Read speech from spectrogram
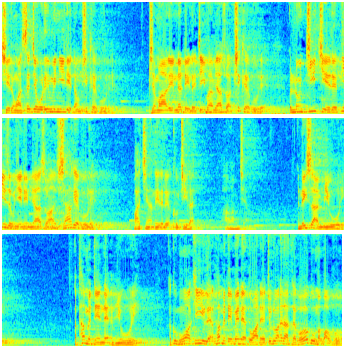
ရှေးတုန်းကစัจ java ရိမင်းကြီးတွေတောင်ဖြစ်ခဲ့ဖို့တယ်မြမာတွေနဲ့တွေလည်းကျိန်ဖန်များစွာဖြစ်ခဲ့ဖို့တယ်အလွန်ကြီးကျယ်တဲ့ပြည်စုံခြင်းတွေများစွာရခဲ့ဖို့တယ်ဘာကြံသေးတယ်လဲအခုကြည့်လိုက်အာမမကြံဘူးအနိစ္စမျိုးတွေအဖတ်မတင်တဲ့အမျိုးတွေအခုဘဝခီးယူလဲအဖတ်မတင်မဲနဲ့သွားတယ်ကျွတ်တော့အဲ့ဒါသဘောကိုမပေါက်ဘူး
